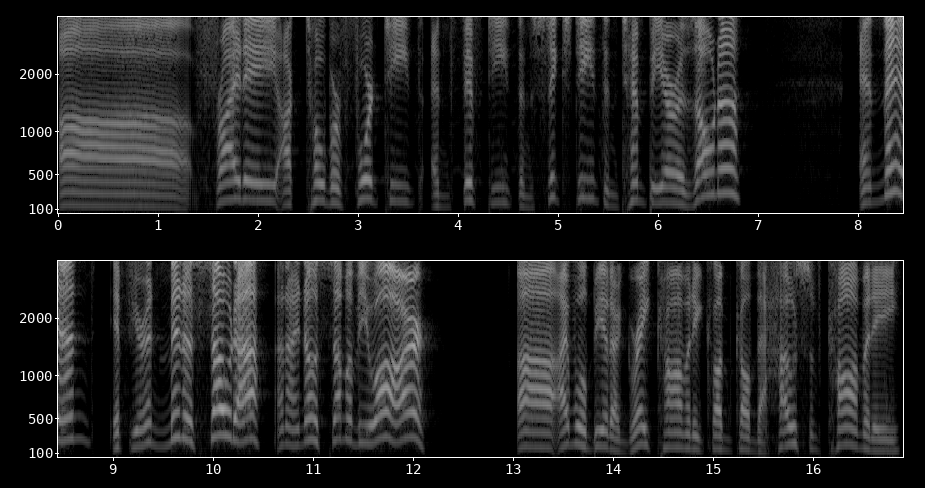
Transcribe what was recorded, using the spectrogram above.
uh, Friday, October 14th and 15th and 16th in Tempe, Arizona. And then, if you're in Minnesota, and I know some of you are, uh, I will be at a great comedy club called the House of Comedy,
